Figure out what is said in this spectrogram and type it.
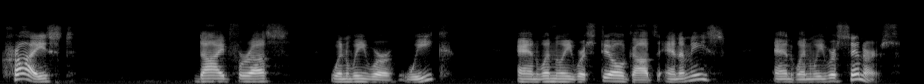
Christ died for us when we were weak and when we were still God's enemies and when we were sinners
